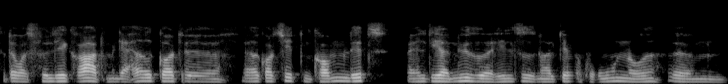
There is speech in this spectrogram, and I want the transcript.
så det var selvfølgelig ikke rart, men jeg havde godt, øh, jeg havde godt set den komme lidt med alle de her nyheder hele tiden, og alt det her corona noget. Øhm,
